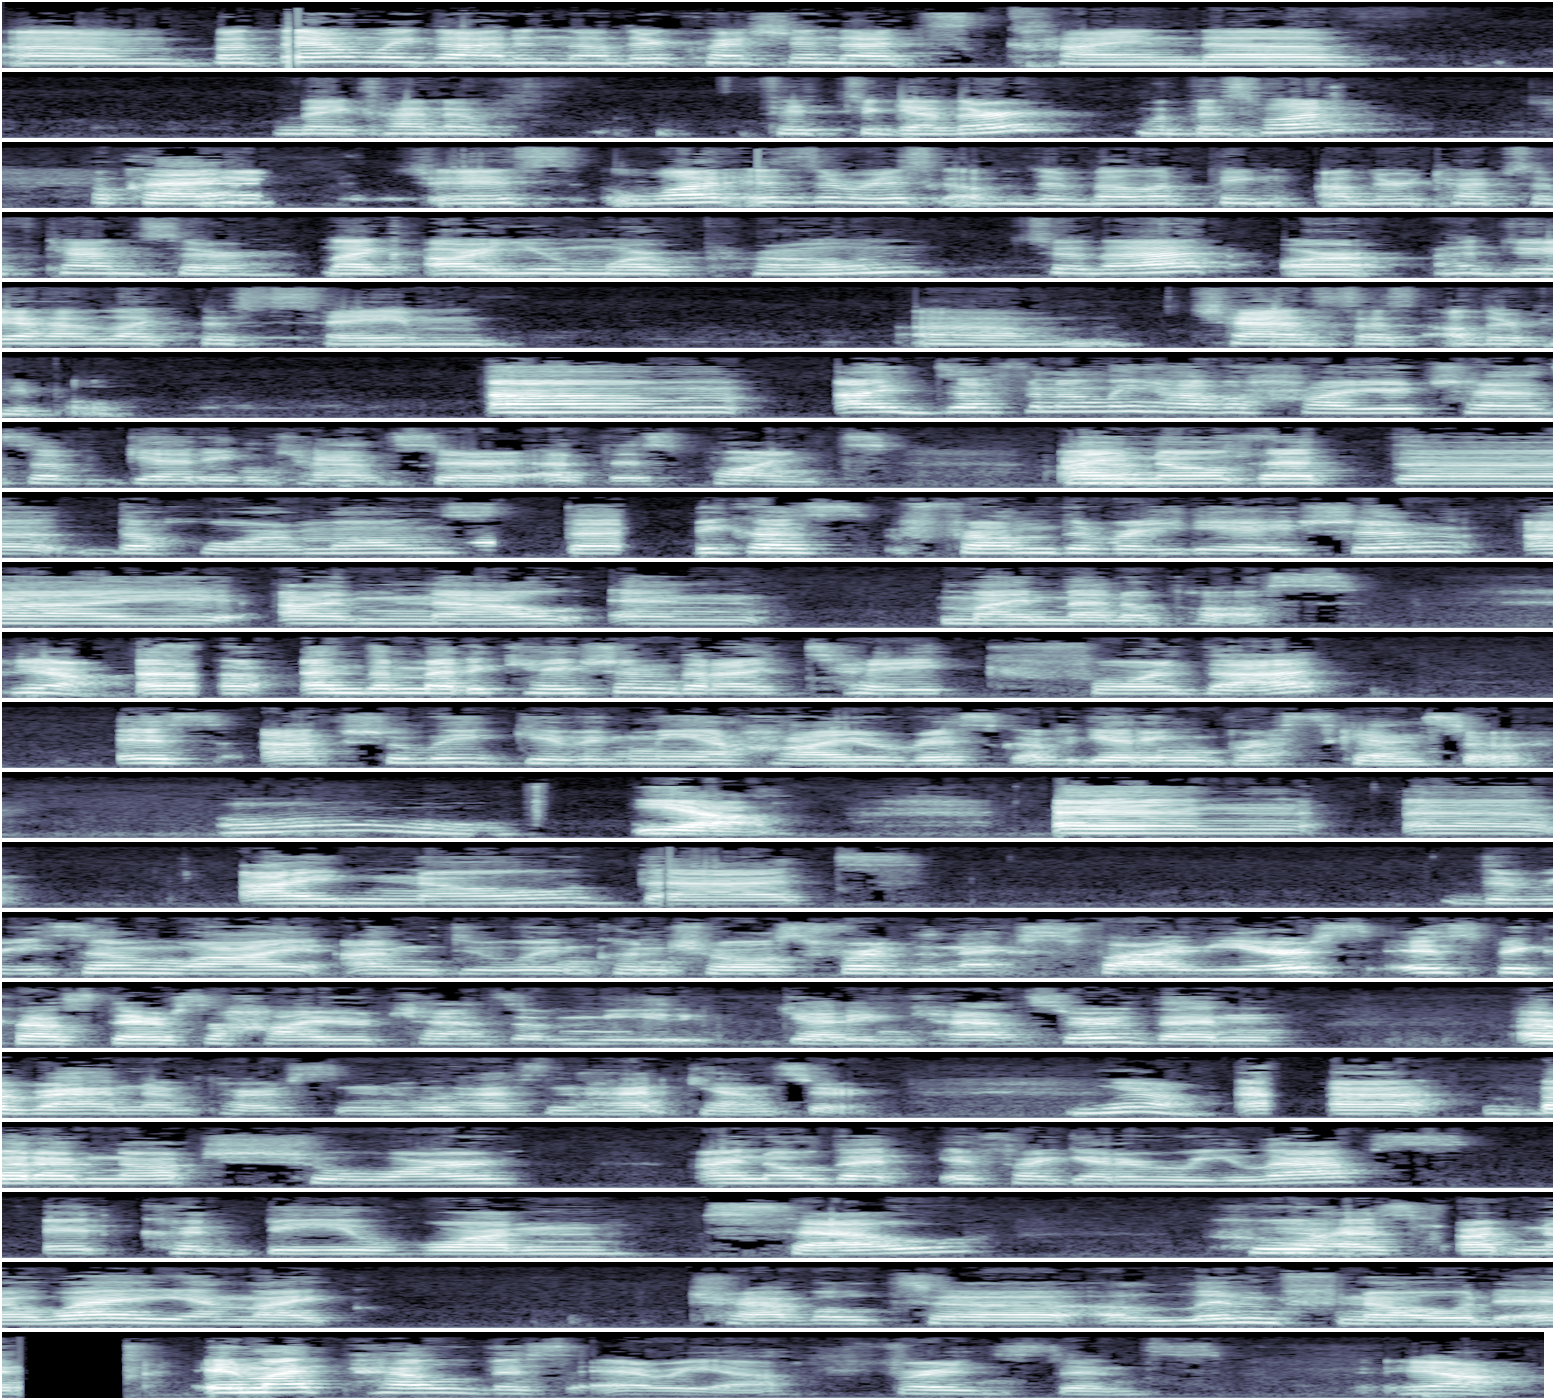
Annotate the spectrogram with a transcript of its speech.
Um, but then we got another question that's kind of they kind of fit together with this one, okay which is what is the risk of developing other types of cancer? Like, are you more prone to that, or do you have like the same um, chance as other people? um i definitely have a higher chance of getting cancer at this point i know that the the hormones that because from the radiation i i'm now in my menopause Yeah. uh, and the medication that I take for that is actually giving me a higher risk of getting breast cancer. Oh. Yeah, and uh, I know that the reason why I'm doing controls for the next five years is because there's a higher chance of me getting cancer than a random person who hasn't had cancer. Yeah. Uh, but I'm not sure. I know that if I get a relapse, it could be one cell who Yeah. has gotten away and like traveled to a lymph node and in my pelvis area, for instance. Yeah.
